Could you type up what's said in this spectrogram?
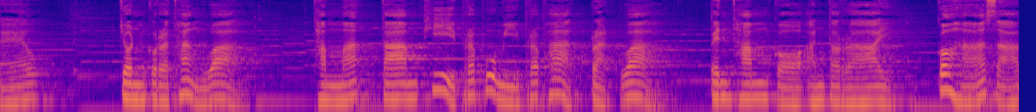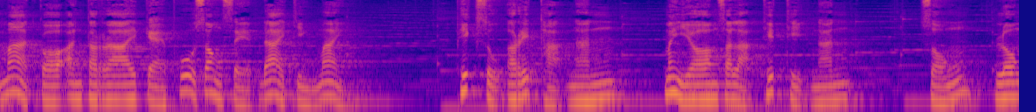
แล้ว จนกระทั่งว่า ธรรมะตามที่พระผู้มีพระภาคตรัสว่า เป็นธรรมก่ออันตราย ก็หาสามารถก่ออันตรายแก่ผู้ซ่องเสพได้จริงไม่ ภิกษุอริ t ะนั้น ไม่ยอมสละทิฏฐินั้น สงลง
